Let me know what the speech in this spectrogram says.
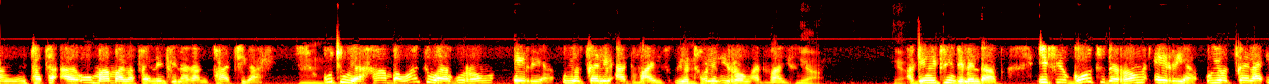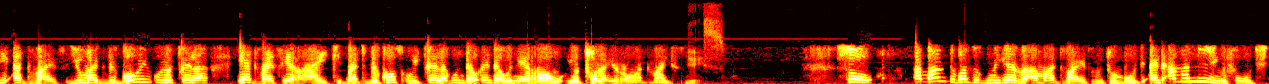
angiphatha a- umama lapha endlini akangiphathi kahle. Uthi uyahamba once waya ku-wrong area uyocela i-advice uyothola i-wrong advice. Yeah. Ake ngiphinde le ndaba. If you go to the wrong area uyocela i-advice. You might be going uyocela i-advice e-right but because uyicela kwindawo endaweni e-wrong uyothola i-wrong advice. Yes. So abantu bazokunikeza ama-advice mthombothi and amaningi futhi.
